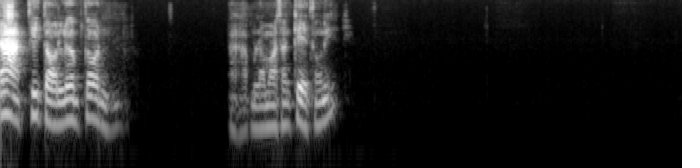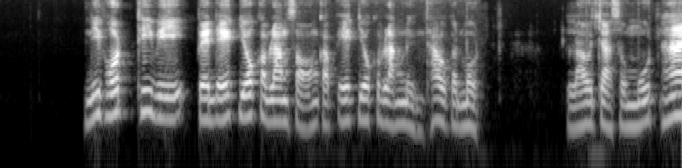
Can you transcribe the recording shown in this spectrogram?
ยากที่ตอนเริ่มต้นนะครับ เรามาสังเกตตรงนี้ นิพจน์ที่มีเป็น x ยกกำลังสองกับ x ยกกำลังหนึ่งเท่ากันหมด เราจะสมมุติให้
